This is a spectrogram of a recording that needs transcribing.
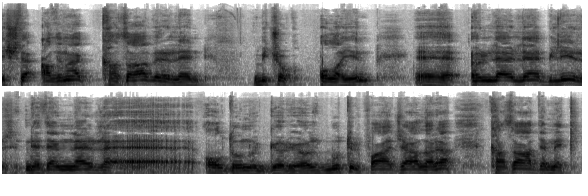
işte adına kaza verilen birçok olayın e, önlerilebilir nedenlerle olduğunu görüyoruz. Bu tür facialara kaza demek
